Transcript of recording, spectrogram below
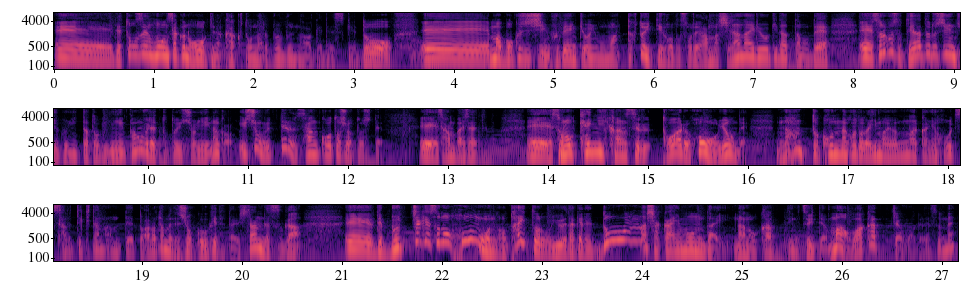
えー、で当然本作の大きな核となる部分なわけですけど、えーまあ、僕自身不勉強にも全くと言っていいほどそれあんま知らない領域だったので、えー、それこそテアトル新宿に行った時にパンフレットと一緒になんか一緒に売ってる参考図書として、えー、参拝されてた、えー、その件に関するとある本を読んでなんとこんなことが今世の中に放置されてきたなんてと改めてショックを受けてたりしたんですが、えー、でぶっちゃけその本のタイトルを言うだけでどんな社会問題なのかについてはまあ分かっちゃうわけですよね。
